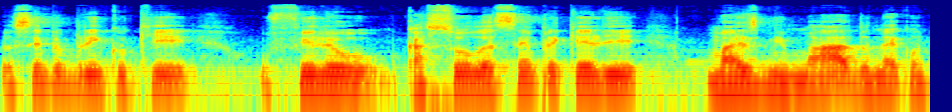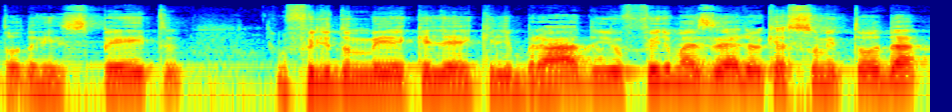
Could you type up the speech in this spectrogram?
Eu sempre brinco que o filho caçula é sempre aquele mais mimado, né, com todo respeito. O filho do meio é aquele equilibrado e o filho mais velho é o que assume toda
